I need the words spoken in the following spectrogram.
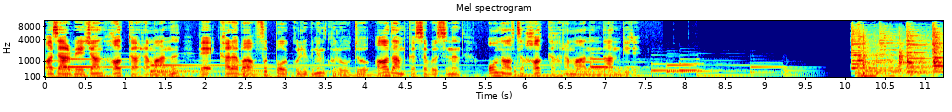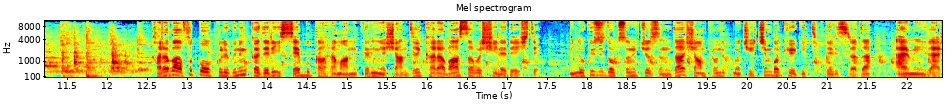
Azerbaycan halk kahramanı ve Karabağ Futbol Kulübü'nün kurulduğu Adam kasabasının 16 halk kahramanından biri. Karabağ Futbol Kulübü'nün kaderi ise bu kahramanlıkların yaşandığı Karabağ Savaşı ile değişti. 1993 yazında şampiyonluk maçı için Bakü'ye gittikleri sırada Ermeniler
